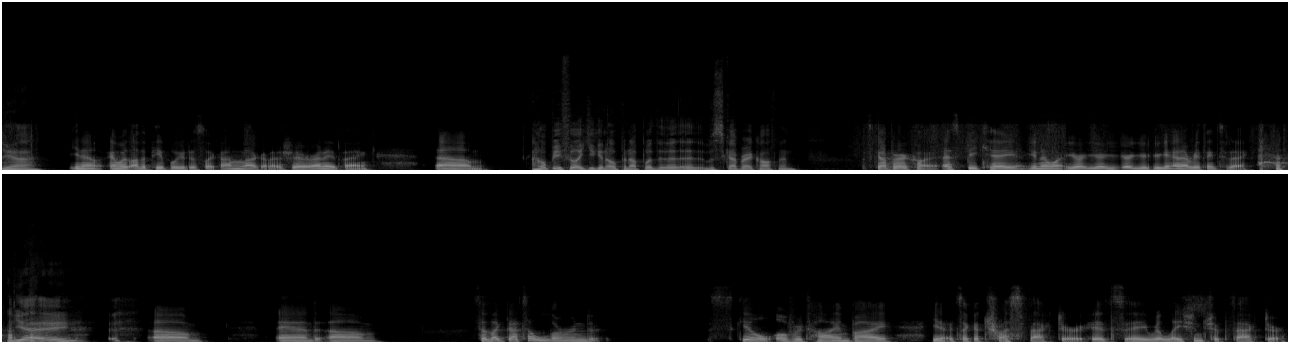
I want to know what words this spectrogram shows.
Yeah. you know and with other people you're just like i'm not going to share anything um, I hope you feel like you can open up with uh, with Scott Barry Kaufman. scott Barry, Kaufman sbk you know what you're you're you're you're getting everything today Yay! um, and um, so like that's a learned skill over time by you know it's like a trust factor it's a relationship factor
